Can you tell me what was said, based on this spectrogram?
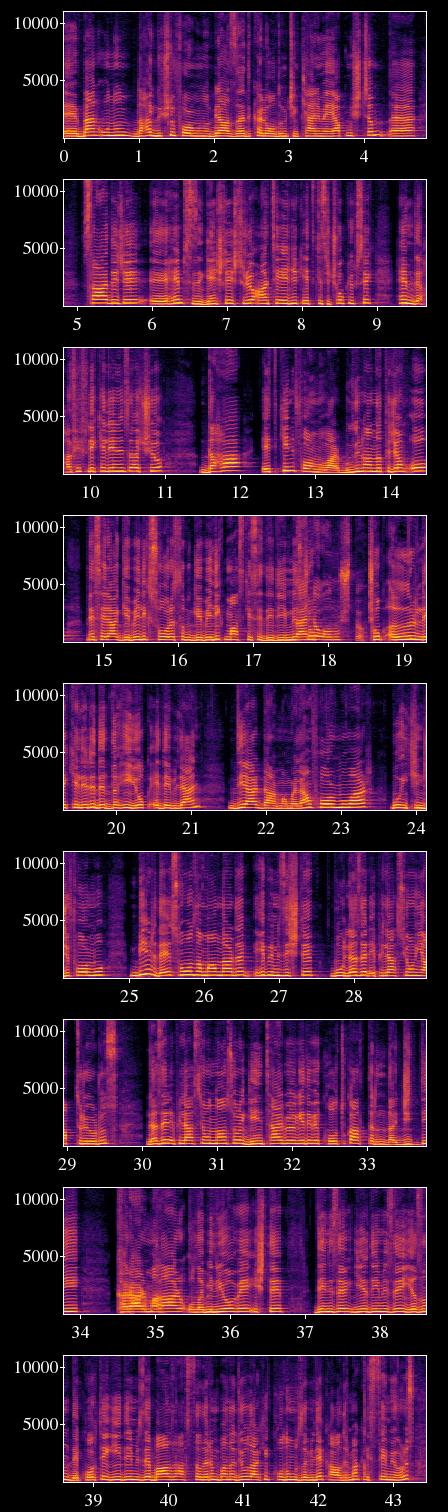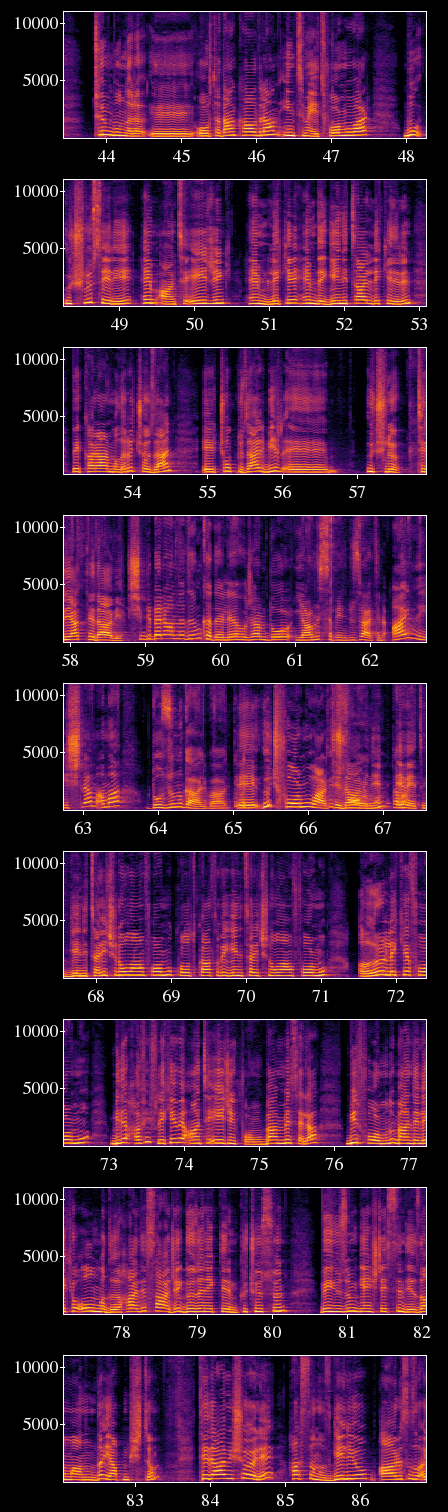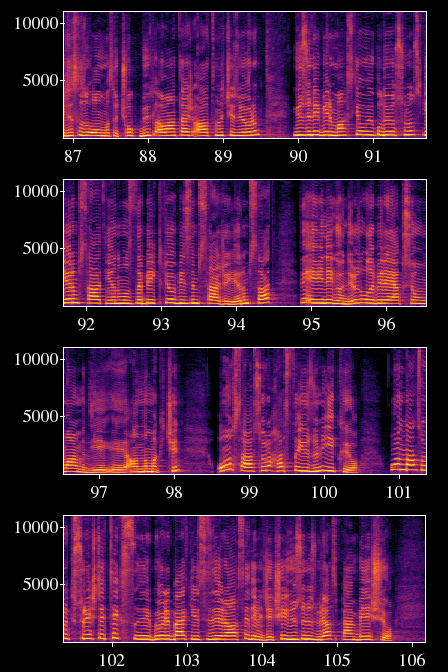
e, ben onun daha güçlü formunu biraz radikal olduğum için kendime yapmıştım. E, sadece e, hem sizi gençleştiriyor, anti-aging etkisi çok yüksek hem de hafif lekelerinizi açıyor. Daha etkin formu var. Bugün anlatacağım. O mesela gebelik sonrası bu gebelik maskesi dediğimiz Bende çok olmuştu. çok ağır lekeleri de dahi yok edebilen diğer dermamelan formu var. Bu ikinci formu. Bir de son zamanlarda hepimiz işte bu lazer epilasyon yaptırıyoruz. Lazer epilasyondan sonra genital bölgede ve koltuk altlarında ciddi kararmalar olabiliyor ve işte denize girdiğimizde yazın dekolte giydiğimizde bazı hastaların bana diyorlar ki kolumuza bile kaldırmak istemiyoruz. Tüm bunları e, ortadan kaldıran Intimate formu var. Bu üçlü seri hem anti-aging hem leke hem de genital lekelerin ve kararmaları çözen e, çok güzel bir e, üçlü triyat tedavi. Şimdi ben anladığım kadarıyla hocam doğru yanlışsa beni düzeltin. Aynı işlem ama dozunu galiba değil mi? E, üç formu var Üç tedavinin. formu, tamam. Evet, genital için olan formu, koltuk altı ve genital için olan formu, ağır leke formu, bir de hafif leke ve anti-aging formu. Ben mesela bir formunu bende leke olmadığı halde sadece gözeneklerim küçülsün ve yüzüm gençleşsin diye zamanında yapmıştım. Tedavi şöyle, hastanız geliyor, ağrısız, acısız olması çok büyük avantaj altını çiziyorum. Yüzüne bir maske uyguluyorsunuz. Yarım saat yanımızda bekliyor bizim sadece yarım saat ve evine gönderiyoruz. O da bir reaksiyon var mı diye e, anlamak için. 10 saat sonra hasta yüzünü yıkıyor. Ondan sonraki süreçte tek e, böyle belki sizi rahatsız edebilecek şey yüzünüz biraz pembeleşiyor.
